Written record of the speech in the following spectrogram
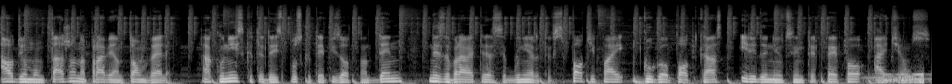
Аудиомонтажа направи Антон Велев. Ако не искате да изпускате епизод на ден, не забравяйте да се абонирате в Spotify, Google Podcast или да ни оцените в Apple iTunes.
